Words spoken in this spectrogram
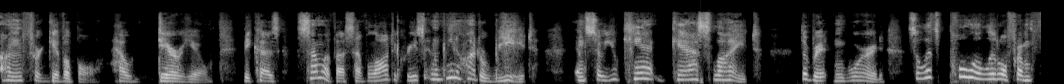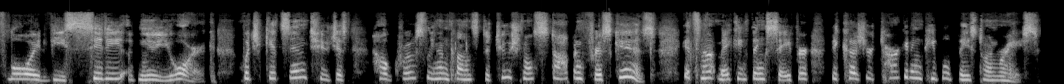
unforgivable. How dare you? Because some of us have law degrees and we know how to read. And so you can't gaslight the written word. So let's pull a little from Floyd v. City of New York, which gets into just how grossly unconstitutional stop and frisk is. It's not making things safer because you're targeting people based on race.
